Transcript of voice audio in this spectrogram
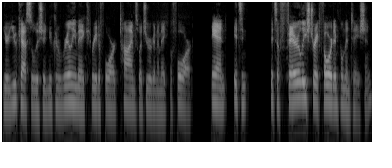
your UCaaS solution, you can really make three to four times what you were going to make before. And it's an it's a fairly straightforward implementation.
